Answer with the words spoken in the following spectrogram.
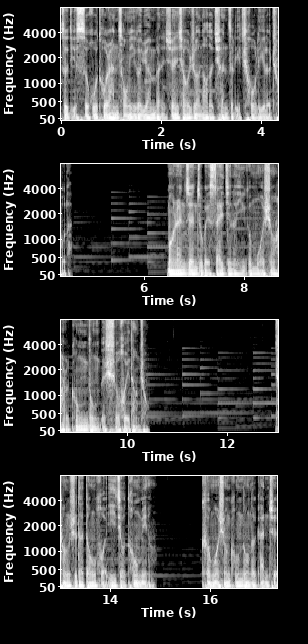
自己似乎突然从一个原本喧嚣热闹的圈子里抽离了出来。猛然间就被塞进了一个陌生而空洞的社会当中。城市的灯火依旧通明，可陌生空洞的感觉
